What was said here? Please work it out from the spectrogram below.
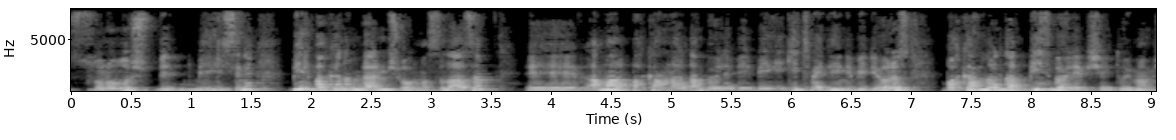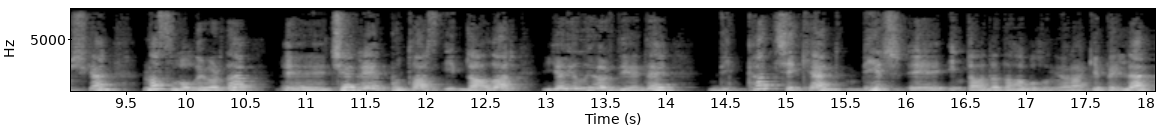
sunuluş bilgisini bir bakanın vermiş olması lazım. Ee, ama bakanlardan böyle bir bilgi gitmediğini biliyoruz. Bakanlardan biz böyle bir şey duymamışken nasıl oluyor da e, çevreye bu tarz iddialar yayılıyor diye de dikkat çeken bir e, iddiada daha bulunuyor AKP'liler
